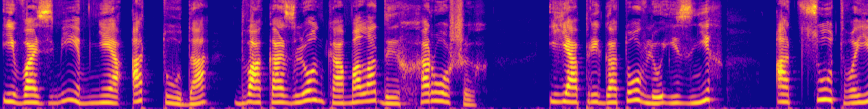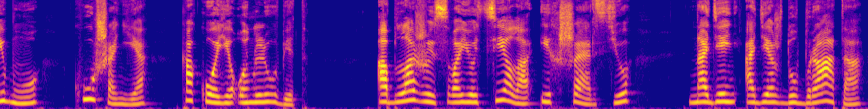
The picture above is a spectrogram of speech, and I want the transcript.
и возьми мне оттуда – два козленка молодых, хороших, и я приготовлю из них отцу твоему кушанье, какое он любит. Обложи свое тело их шерстью, надень одежду брата,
